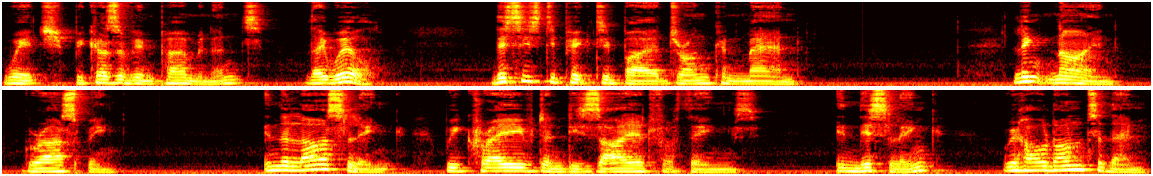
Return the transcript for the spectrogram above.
which, because of impermanence, they will. This is depicted by a drunken man. Link 9 Grasping. In the last link, we craved and desired for things. In this link, we hold on to them.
